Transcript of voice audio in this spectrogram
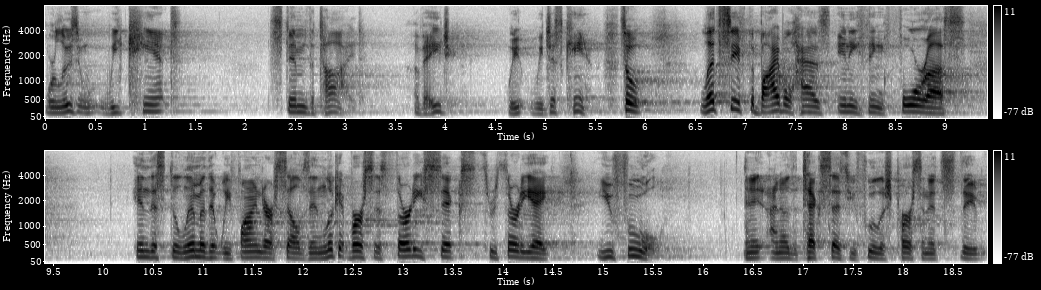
We're losing. We can't stem the tide of aging. We, we just can't. So let's see if the Bible has anything for us in this dilemma that we find ourselves in. Look at verses 36 through 38. You fool. And it, I know the text says you foolish person. It's the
